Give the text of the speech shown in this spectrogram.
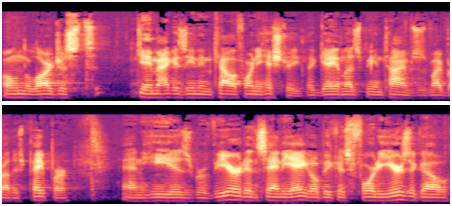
owned the largest gay magazine in California history. The Gay and Lesbian Times was my brother's paper. And he is revered in San Diego because 40 years ago,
